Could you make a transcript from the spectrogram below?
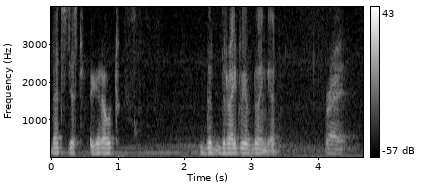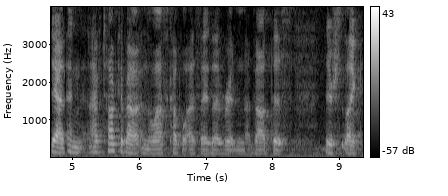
Let's just figure out the, the right way of doing it. Right. Yeah, and I've talked about in the last couple essays I've written about this. There's like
